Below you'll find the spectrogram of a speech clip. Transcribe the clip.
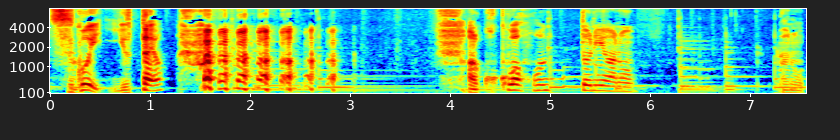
すごい言ったよ。あのここは本当にあのあの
